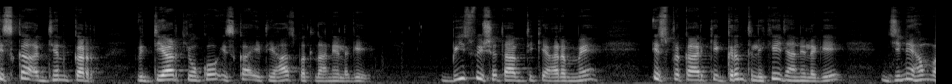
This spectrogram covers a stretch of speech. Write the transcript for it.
इसका अध्ययन कर विद्यार्थियों को इसका इतिहास बतलाने लगे। बीसवीं शताब्दी के आरंभ में इस प्रकार के ग्रंथ लिखे जाने लगे, जिन्हें हम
